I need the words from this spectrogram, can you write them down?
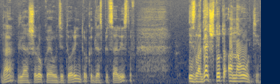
да, для широкой аудитории, не только для специалистов, излагать что-то о науке,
